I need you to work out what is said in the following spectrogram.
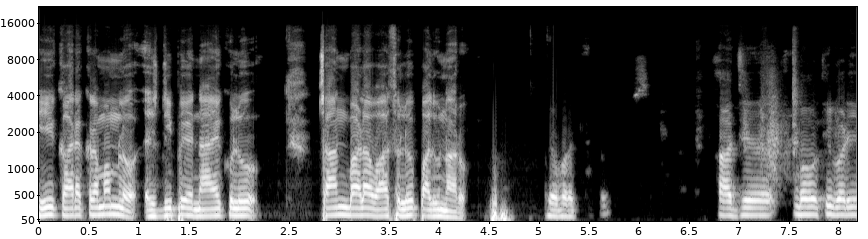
ఈ కార్యక్రమంలో ఎస్డిపిఐ నాయకులు చాంద్బాడ వాసులు పాల్గొన్నారు वबरकातुहू। आज बहुत ही बड़ी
